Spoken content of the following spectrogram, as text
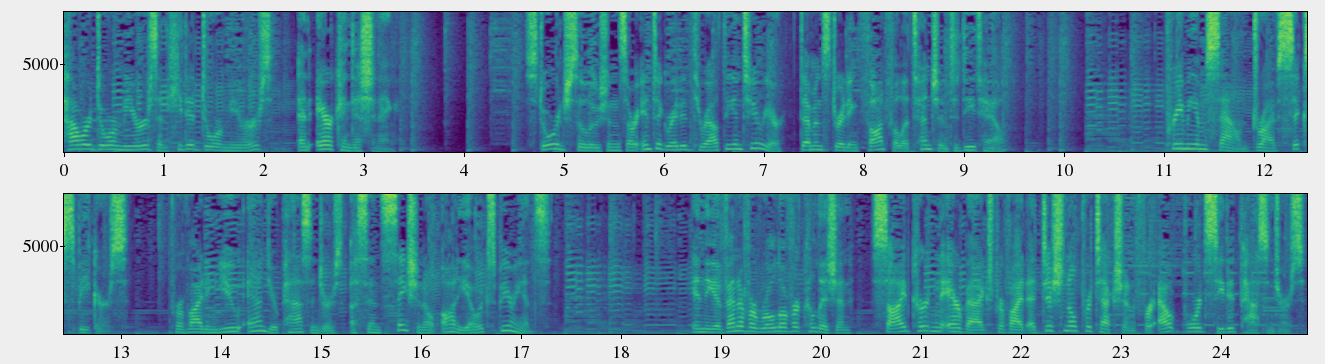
power door mirrors and heated door mirrors, and air conditioning. Storage solutions are integrated throughout the interior, demonstrating thoughtful attention to detail. Premium sound drives six speakers, providing you and your passengers a sensational audio experience. In the event of a rollover collision, side curtain airbags provide additional protection for outboard seated passengers.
